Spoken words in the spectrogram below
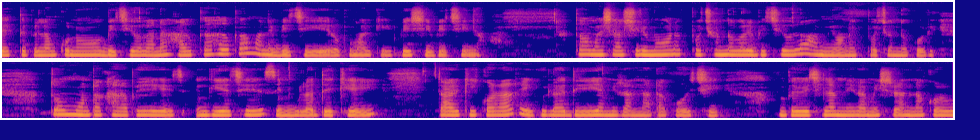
দেখতে পেলাম কোনো বিচিওয়ালা না, হালকা হালকা মানে বিচি এরকম আর কি, বেশি বিচি না। তো আমার শাশুড়ি মা অনেক পছন্দ করে বিচিওয়ালা আমি অনেক পছন্দ করি। তো মনটা খারাপ হয়ে গিয়েছে সিমগুলো দেখেই তার কি করার, এগুলা দিয়েই আমি রান্নাটা করছি। ভেবেছিলাম নিরামিষ রান্না করব,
